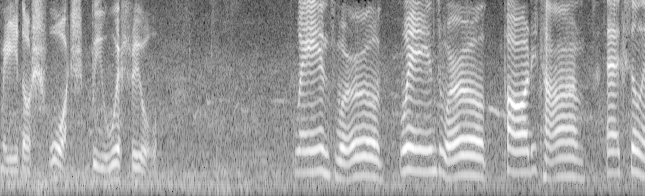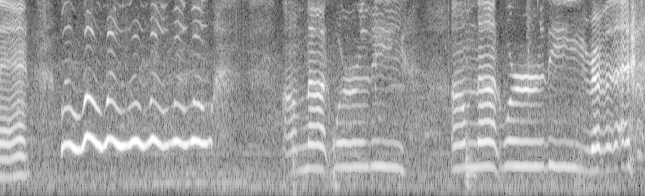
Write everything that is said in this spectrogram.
May the Schwartz be with you. Wayne's World, Wayne's World, party time, excellent. Woo, woo, woo, woo, woo, woo, woo. I'm not worthy. I'm not worthy. Remember that?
